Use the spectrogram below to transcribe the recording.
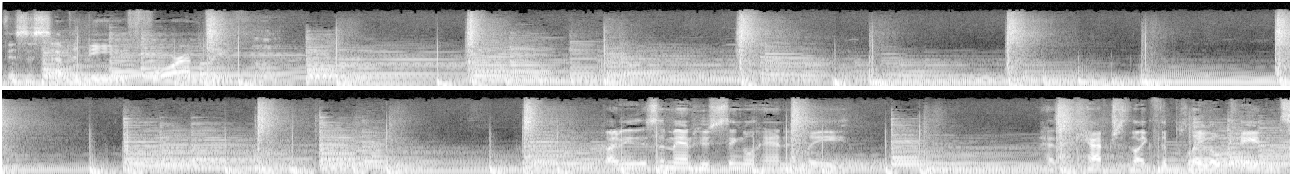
This is 74, I believe. I mean, this is a man who single-handedly has kept like the plagal cadence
